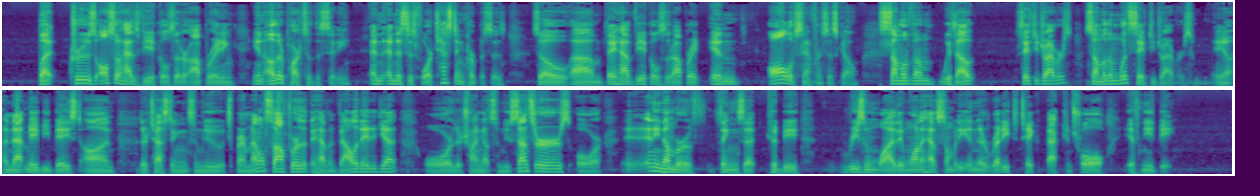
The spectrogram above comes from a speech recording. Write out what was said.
But Cruise also has vehicles that are operating in other parts of the city and and this is for testing purposes. So um, they have vehicles that operate in all of San Francisco. Some of them without safety drivers, some of them with safety drivers. You know, and that may be based on they're testing some new experimental software that they haven't validated yet, or they're trying out some new sensors, or any number of things that could be reason why they want to have somebody in there ready to take back control if need be.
